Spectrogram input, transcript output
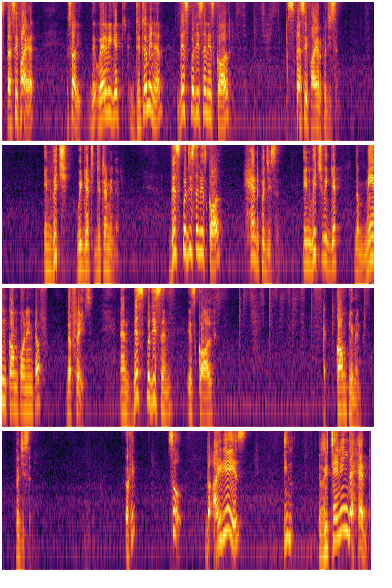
specifier. Sorry the, where we get determiner this position is called specifier position in which we get determiner this position is called head position in which we get the main component of the phrase. And this position is called a complement position. Okay? So the idea is in retaining the head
